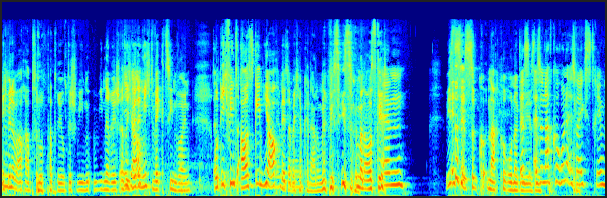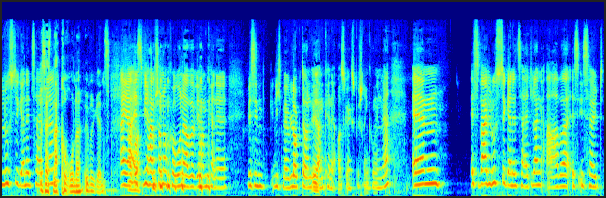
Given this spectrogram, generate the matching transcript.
Ich bin aber auch absolut patriotisch wien, wienerisch. Also ich, Ich würde auch. nicht wegziehen wollen. Und ich finde Ausgehen hier auch nett, aber ich habe keine Ahnung mehr, wie es ist, wenn man ausgeht. Ähm, wie ist es das jetzt so nach Corona das, gewesen? also nach Corona, es war extrem lustig eine Zeit das heißt lang. nach Corona übrigens. ah ja, es, wir haben schon noch Corona, aber wir haben keine, wir sind nicht mehr im Lockdown, wir Ja. haben keine Ausgangsbeschränkungen mehr. Ähm, es war lustig eine Zeit lang, aber es ist halt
